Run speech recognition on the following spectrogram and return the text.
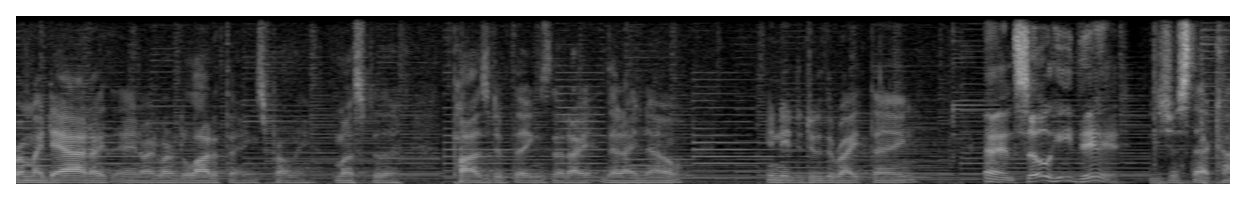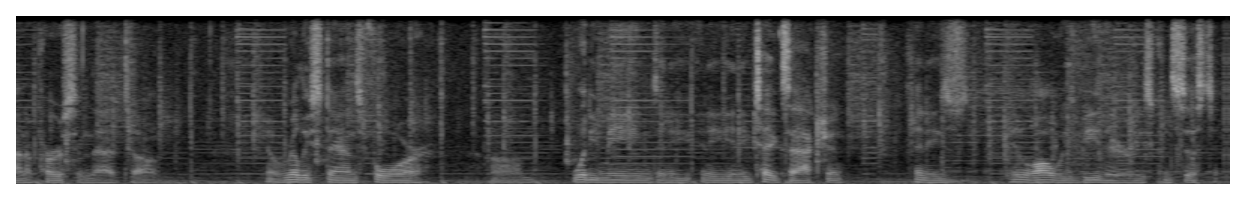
From my dad, I, you know, I learned a lot of things, probably most of the positive things that I, that I know. You need to do the right thing. And so he did. He's just that kind of person that um, you know, really stands for um, what he means and he, and he, and he takes action and he's, he'll always be there he's consistent.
